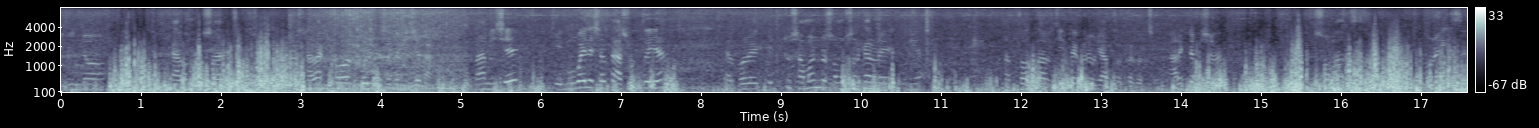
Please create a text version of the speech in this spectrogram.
বিভিন্ন কারণ বসায় তারা সারাক্ষণ পরিবারের সাথে মিশে না মিশে এই মোবাইলের সাথে আসক্ত হইয়া, তারপরে একটু সামান্য সমস্যার কারণে উনি আত্মহত্যার চিন্তা করে উনি আত্মহত্যা করছেন। আরেকটা বিষয়, সমাজ এমন হয়ে গেছে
